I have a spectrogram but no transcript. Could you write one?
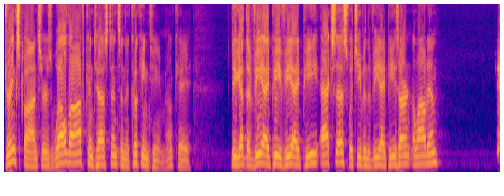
drink sponsors, weld off contestants, and the cooking team. Okay. Do you got the VIP, VIP access, which even the VIPs aren't allowed in? Yeah.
